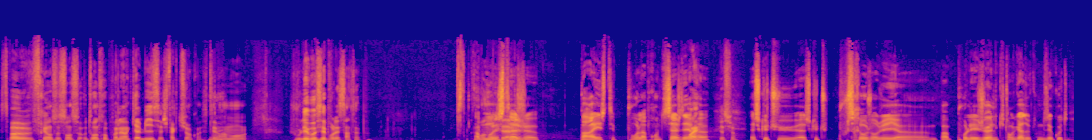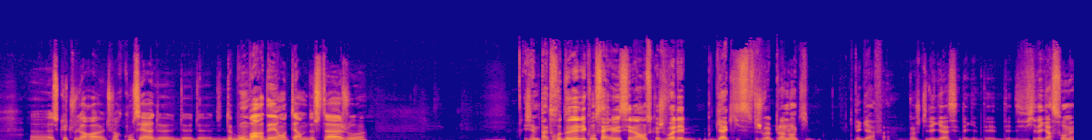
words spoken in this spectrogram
C'était pas freelance au sens auto-entrepreneur, cabis et je facture, quoi. C'était Ouais. vraiment. Je voulais bosser pour les startups. Pour les stages, euh, pareil, c'était pour l'apprentissage. D'ailleurs, Ouais, euh, est-ce que tu, est-ce que tu pousserais aujourd'hui, euh, pas pour les jeunes qui te regardent ou qui nous écoutent, euh, est-ce que tu leur, tu leur conseillerais de, de, de- de bombarder en termes de stage ou J'aime pas trop donner des conseils, c'est marrant parce que je vois des gars qui. Je vois plein de gens qui. Des gars, quand je dis des gars, c'est des, des, des- des filles des garçons, mais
